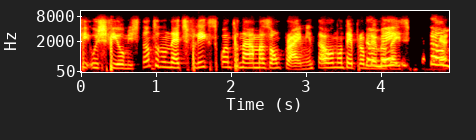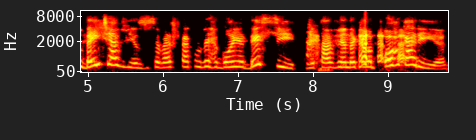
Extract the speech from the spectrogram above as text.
fi- os filmes, tanto no Netflix quanto na Amazon Prime, então não tem problema Também- dar esse Também te aviso, você vai ficar com vergonha de si, de estar vendo aquela porcaria.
